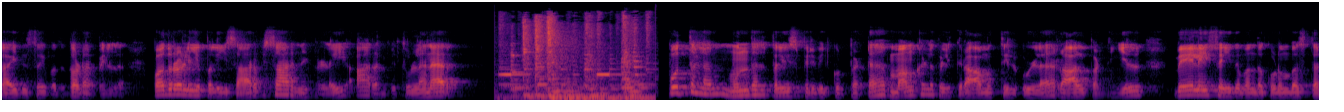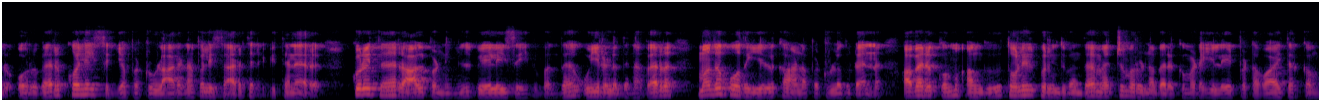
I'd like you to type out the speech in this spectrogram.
கைது செய்வது தொடர்பில் பதுரலிய போலீசார் விசாரணைகளை ஆரம்பித்துள்ளனர். Bye. புத்தளம் முந்தல் போலீஸ் பிரிவிற்குட்பட்ட மங்களவெளி கிராமத்தில் உள்ள ரால் பண்ணையில் வேலை செய்து வந்த குடும்பஸ்தர் ஒருவர் கொலை செய்யப்பட்டுள்ளார் என போலீசார் தெரிவித்தனர். குறித்த ரால் பண்ணையில் வேலை செய்து வந்த உயிரிழந்த நபர் மது போதையில் காணப்பட்டுள்ளதுடன் அவருக்கும் அங்கு தொழில் புரிந்து வந்த மற்றொரு நபருக்கும் இடையில் ஏற்பட்ட வாய்த்தர்க்கம்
